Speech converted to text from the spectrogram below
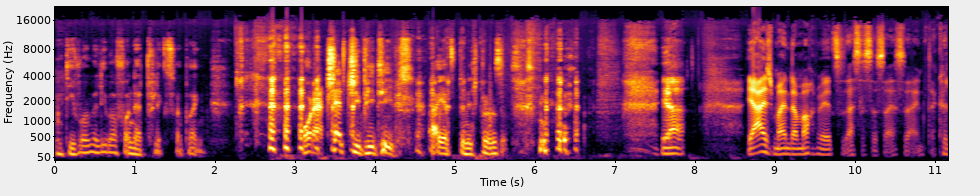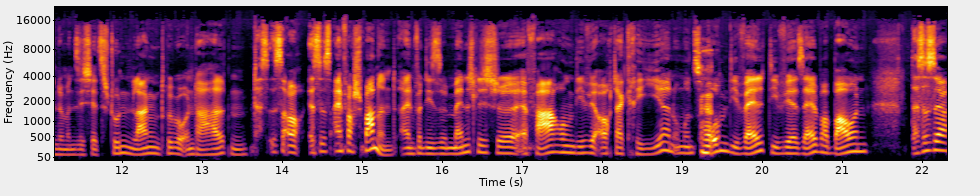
Und die wollen wir lieber vor Netflix verbringen. Oder ChatGPT. Ah, jetzt bin ich böse. ja, ja, ich meine, da machen wir jetzt, das ist, das ist, da könnte man sich jetzt stundenlang drüber unterhalten. Das ist auch, es ist einfach spannend. Einfach diese menschliche Erfahrung, die wir auch da kreieren um uns herum, die Welt, die wir selber bauen. Das ist ja,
